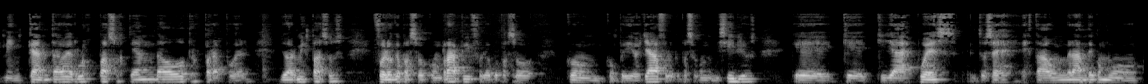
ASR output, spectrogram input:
me encanta ver los pasos que han dado otros para poder llevar mis pasos, fue lo que pasó con Rappi, fue lo que pasó con, con pedidos ya, fue lo que pasó con domicilios, que, que, que ya después, entonces estaba un grande como,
